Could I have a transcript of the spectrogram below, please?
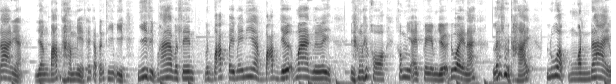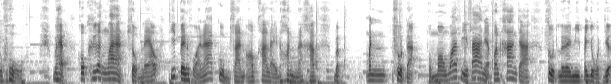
ซ่าเนี่ยยังบัฟดาเมจให้กับทั้งทีมอีก 25%มันบัฟไปไหมเนี่ย บัฟเยอะมากเลย ยังไม่พอเขามีไอเฟรมเยอะด้วยนะ และสุดท้ายรวบมอนได้ โอ้โห แบบครบเครื่องมาก สมแล้วที่เป็นหัวหน้ากลุ่ม Sun of c a l y d o n นะครับ แบบมันสุดอะ ผมมองว่าซีซ่าเนี่ยค่อนข้างจะสุดเลยมีประโยชน์เยอะ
